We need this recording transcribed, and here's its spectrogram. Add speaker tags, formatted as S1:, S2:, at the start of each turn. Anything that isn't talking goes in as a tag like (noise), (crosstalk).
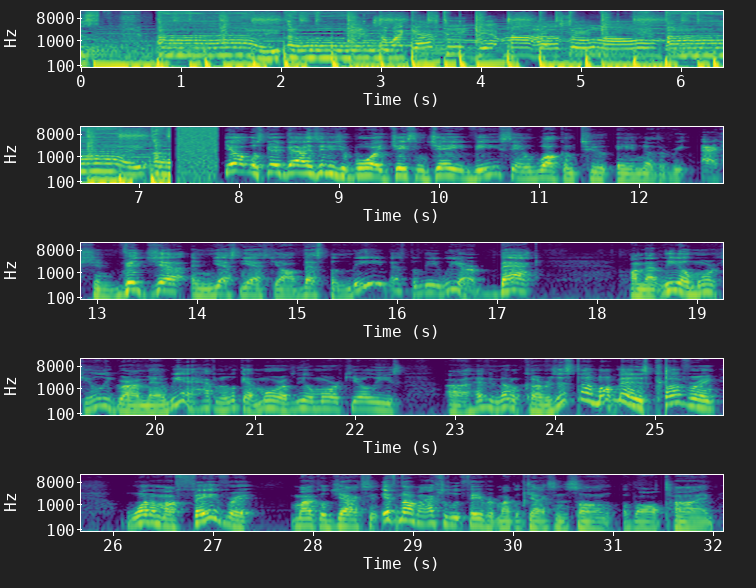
S1: I, oh,
S2: So I got to get my hustle on.
S1: I, oh. Yo, what's good, guys? It is your boy Jason Jay V saying welcome to another reaction video. And yes, yes, y'all, best believe, best believe we are back on that Leo Moracchioli grind, man. We are having a look at more of Leo Moracchioli's uh, heavy metal covers. This time, my man is covering one of my favorite Michael Jackson, if not my absolute favorite Michael Jackson song of all time,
